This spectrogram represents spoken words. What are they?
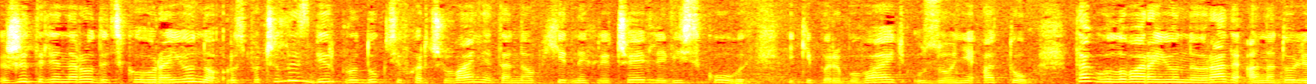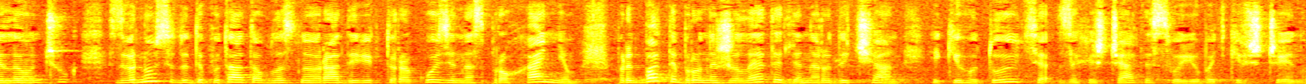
Жителі Народицького району розпочали збір продуктів харчування та необхідних речей для військових, які перебувають у зоні АТО. Так, голова районної ради Анатолій Леончук звернувся до депутата обласної ради Віктора Козіна з проханням придбати бронежилети для народичан, які готуються захищати свою батьківщину.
